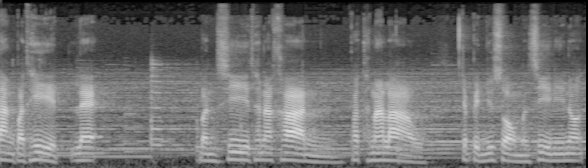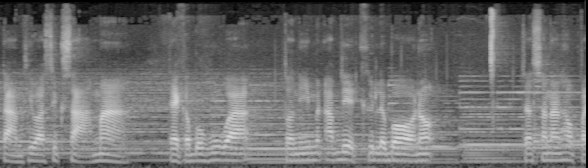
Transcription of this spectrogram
ต่างประเทศ และบัญชีธนาคารพัฒนาลาว จะเป็นยู่สองบัญชีนี้เนาะตามที่ว่าศึกษามา แต่ก็บ่ฮู้ว่าตอนนี้มันอัปเดตขึ้นแล้วบ่เนาะจะฉะนั้นเฮาไป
